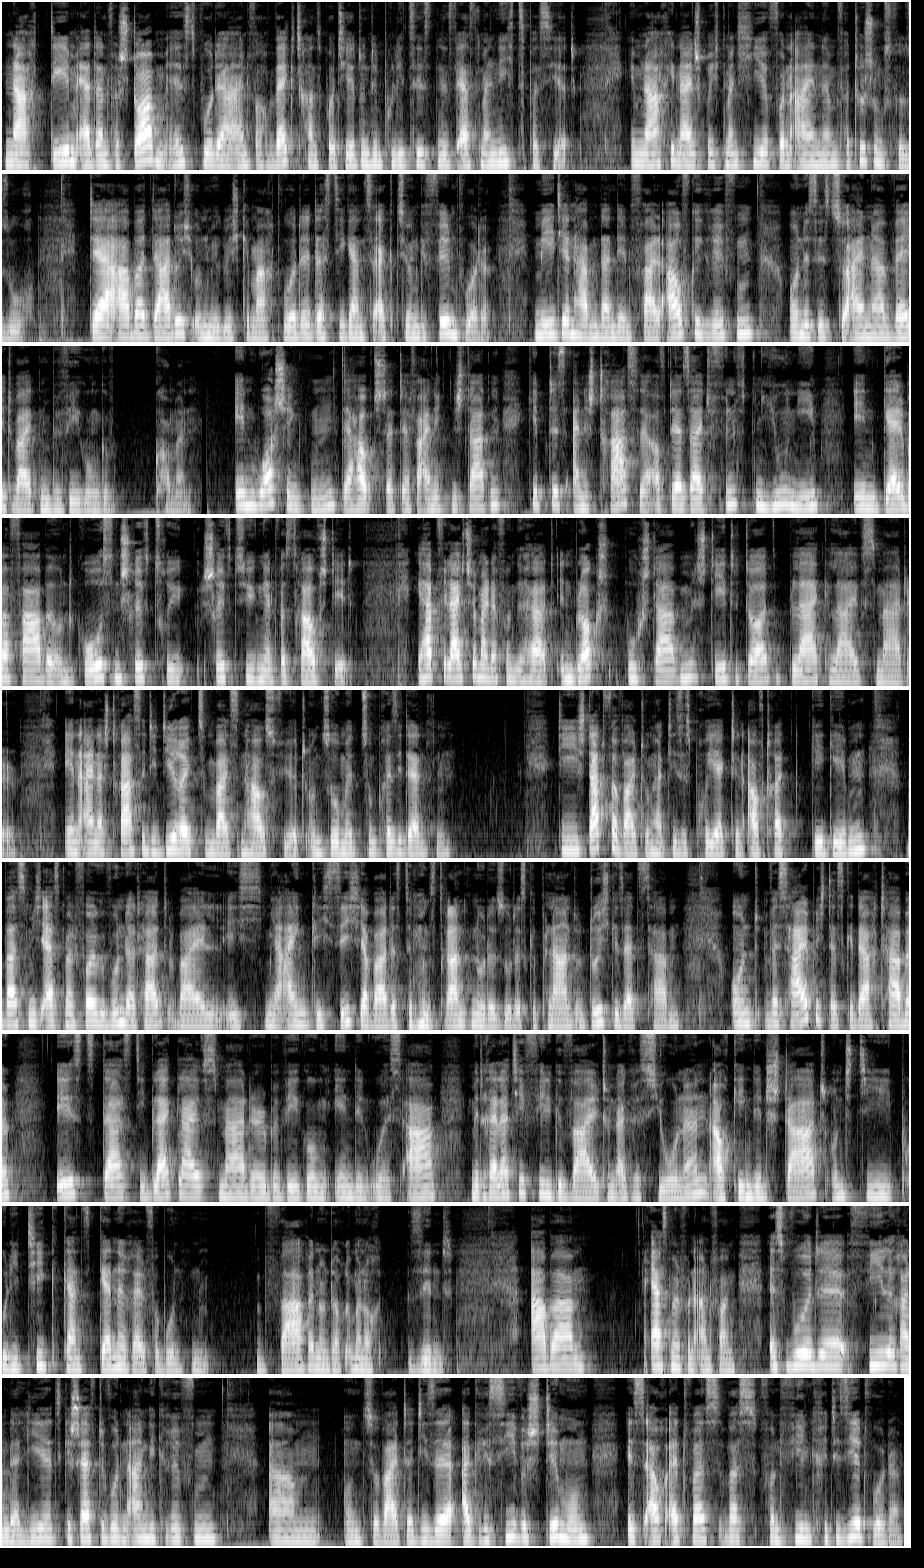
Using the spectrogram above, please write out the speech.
Nachdem er dann verstorben ist, wurde er einfach wegtransportiert und dem Polizisten ist erstmal nichts passiert. Im Nachhinein spricht man hier von einem Vertuschungsversuch, der aber dadurch unmöglich gemacht wurde, dass die ganze Aktion gefilmt wurde. Medien haben dann den Fall aufgegriffen und es ist zu einer weltweiten Bewegung gekommen. In Washington, der Hauptstadt der Vereinigten Staaten, gibt es eine Straße, auf der seit 5. Juni in gelber Farbe und großen Schriftzügen etwas draufsteht. Ihr habt vielleicht schon mal davon gehört. In Blockbuchstaben steht dort Black Lives Matter in einer Straße, die direkt zum Weißen Haus führt und somit zum Präsidenten. Die Stadtverwaltung hat dieses Projekt in Auftrag gegeben, was mich erstmal voll gewundert hat, weil ich mir eigentlich sicher war, dass Demonstranten oder so das geplant und durchgesetzt haben. Und weshalb ich das gedacht habe, ist, dass die Black Lives Matter Bewegung in den USA mit relativ viel Gewalt und Aggressionen auch gegen den Staat und die Politik ganz generell verbunden waren und auch immer noch sind. Aber Erstmal von Anfang. Es wurde viel randaliert, Geschäfte wurden angegriffen ähm, und so weiter. Diese aggressive Stimmung ist auch etwas, was von vielen kritisiert wurde.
